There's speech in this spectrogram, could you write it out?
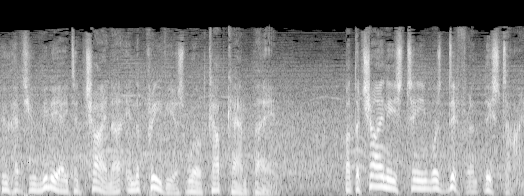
who had humiliated China in the previous World Cup campaign. But the Chinese team was different this time.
